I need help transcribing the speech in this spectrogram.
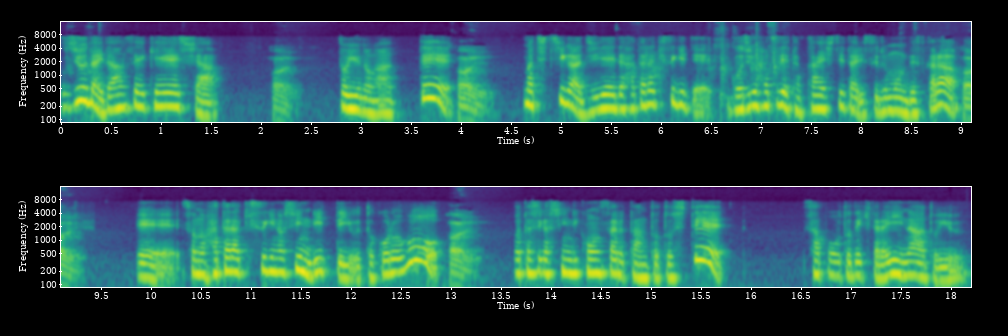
50代男性経営者というのがあって、はい、まあ、父が自営で働きすぎて58で他界してたりするもんですから、はい、えー、その働きすぎの心理っていうところを、はい私が心理コンサルタントとしてサポートできたらいいなという、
